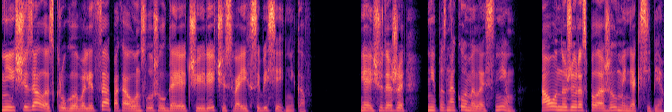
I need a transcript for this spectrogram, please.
не исчезала с круглого лица, пока он слушал горячие речи своих собеседников. Я еще даже не познакомилась с ним, а он уже расположил меня к себе.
